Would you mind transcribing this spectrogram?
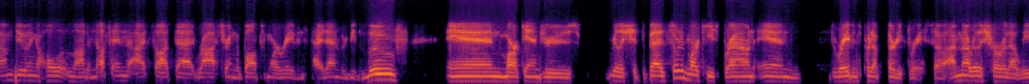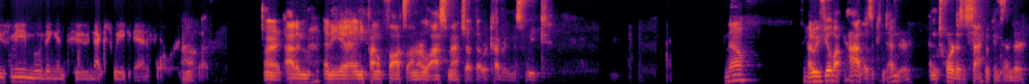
I'm doing a whole lot of nothing. I thought that rostering the Baltimore Ravens tight end would be the move, and Mark Andrews really shit the bed. So did Marquise Brown, and the Ravens put up 33. So I'm not really sure where that leaves me moving into next week and forward. Uh, all right, Adam. Any uh, any final thoughts on our last matchup that we're covering this week? No. How do we feel about Pat as a contender and Tort as a Sacko contender.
